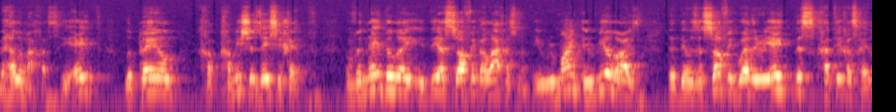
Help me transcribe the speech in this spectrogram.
behelemachas. He ate lepeil chamisha zesi chelev. He remind, he realized that there was a sofik whether he ate this chatichas chelev.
